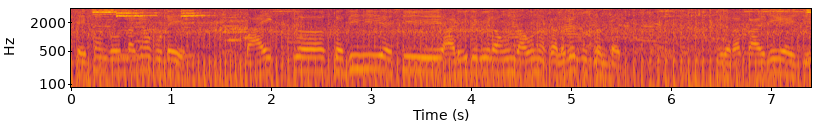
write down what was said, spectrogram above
स्टेशन रोडला किंवा कुठे बाईक कधीही अशी आडवी टिडवी लावून जाऊ नका लगेच उचलतात. जरा काळजी घ्यायची.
